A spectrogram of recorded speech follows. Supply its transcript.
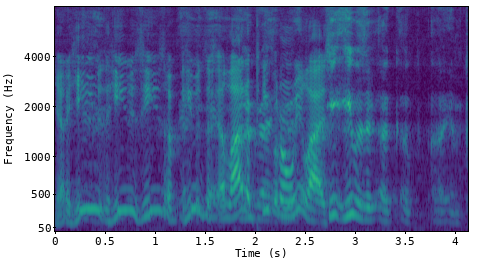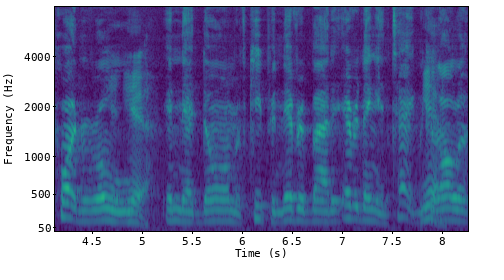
Yeah, he he was he's a he was a, a lot of people don't realize he, he was a, a, a, important role yeah. in that dorm of keeping everybody everything intact because yeah. all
